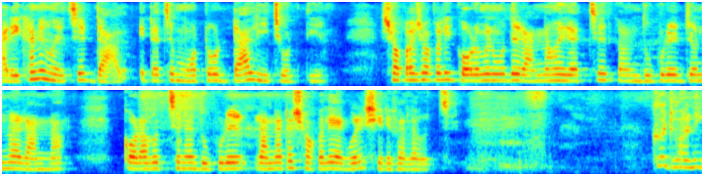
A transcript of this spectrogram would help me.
আর এখানে হয়েছে ডাল। এটা হচ্ছে মটর ডাল, ইঁচড় দিয়ে। সকাল সকালই গরমের মধ্যে রান্না হয়ে যাচ্ছে, কারণ দুপুরের জন্য আর রান্না করা হচ্ছে না। দুপুরের রান্নাটা সকালে একবারে সেরে ফেলা হচ্ছে। Good morning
